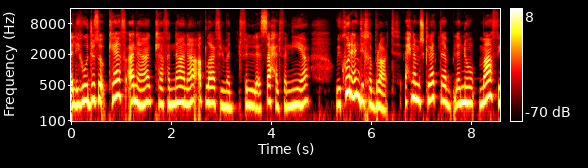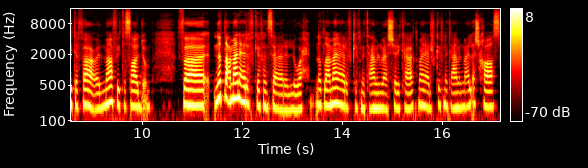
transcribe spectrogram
اللي هو جزء كيف أنا كفنانة أطلع في, المد... في الساحة الفنية ويكون عندي خبرات. إحنا مشكلتنا لأنه ما في تفاعل ما في تصادم. فنطلع ما نعرف كيف نسعر اللوح نطلع ما نعرف كيف نتعامل مع الشركات ما نعرف كيف نتعامل مع الأشخاص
